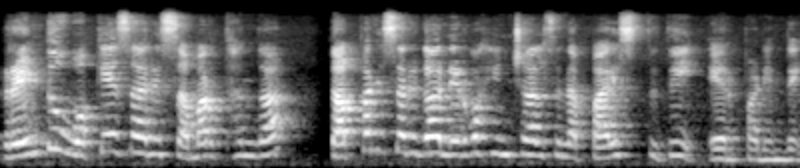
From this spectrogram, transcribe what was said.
రెండూ ఒకేసారి సమర్థంగా తప్పనిసరిగా నిర్వహించాల్సిన పరిస్థితి ఏర్పడింది.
